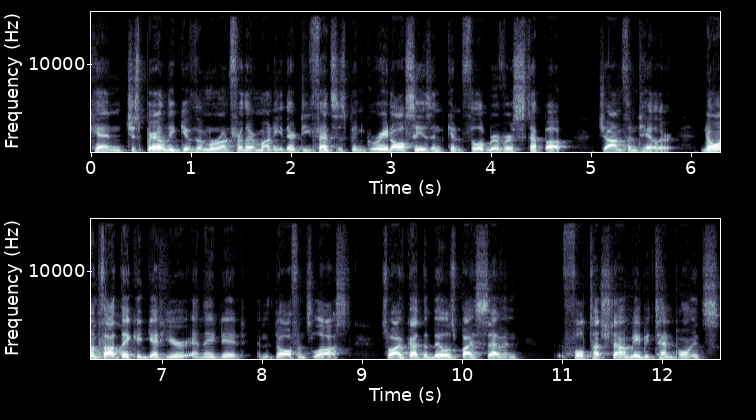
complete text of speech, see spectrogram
can just barely give them a run for their money. Their defense has been great all season. Can Philip Rivers step up? Jonathan Taylor. No one thought they could get here, and they did, and the Dolphins lost. So I've got the Bills by seven, full touchdown, maybe 10 points,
